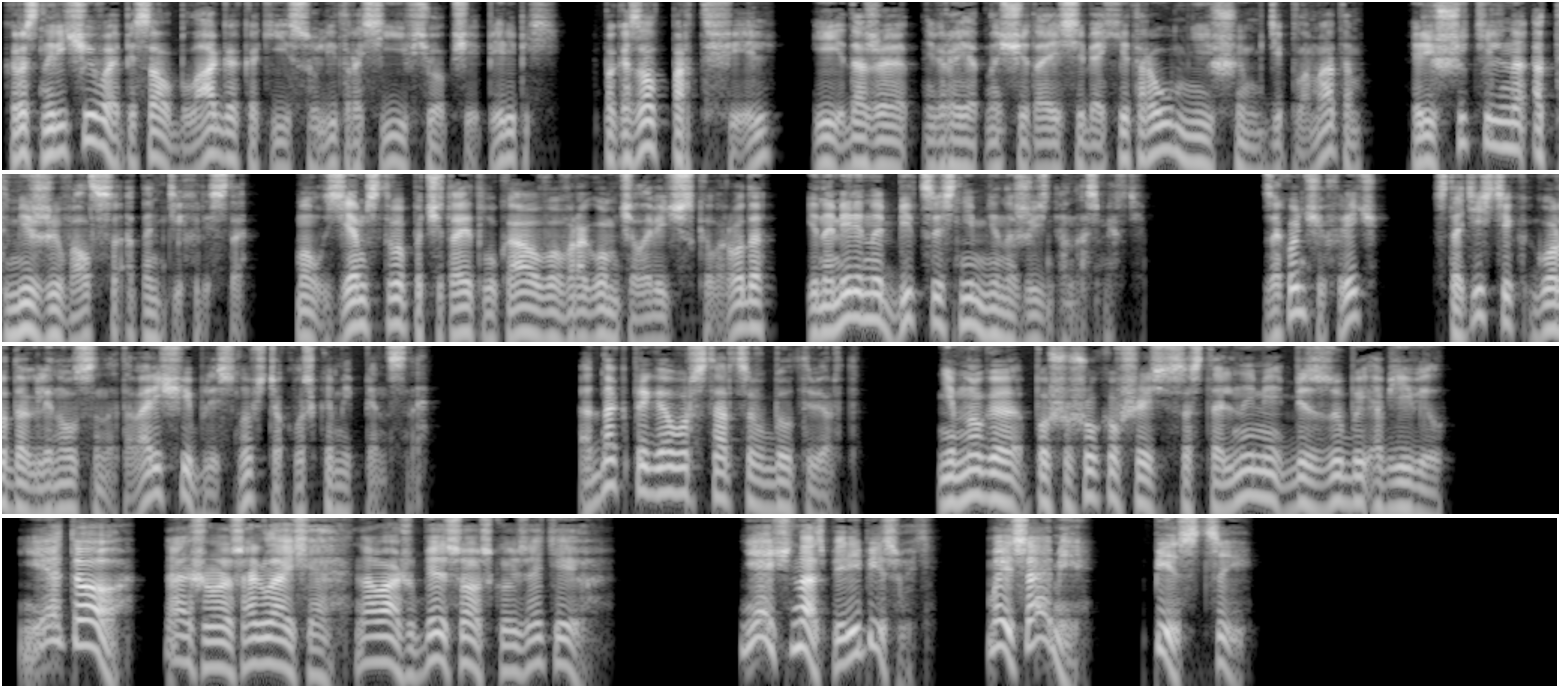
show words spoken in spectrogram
Красноречиво описал благо, какие сулит России всеобщая перепись, показал портфель и, даже, вероятно, считая себя хитроумнейшим дипломатом, решительно отмежевался от Антихриста. Мол, земство почитает лукавого врагом человеческого рода и намерено биться с ним не на жизнь, а на смерть. Закончив речь, статистик гордо оглянулся на товарищей, блеснув стеклышками пенсне. Однако приговор старцев был тверд. Немного пошушукавшись с остальными, Беззубый объявил. — Нету нашего согласия на вашу бесовскую затею. Нечего нас переписывать. Мы сами писцы.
